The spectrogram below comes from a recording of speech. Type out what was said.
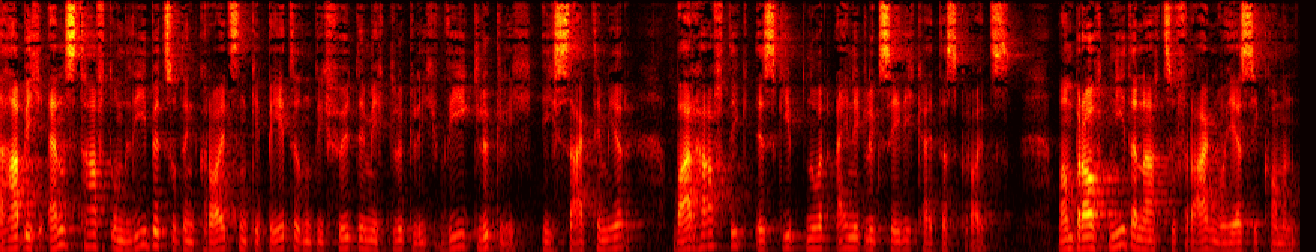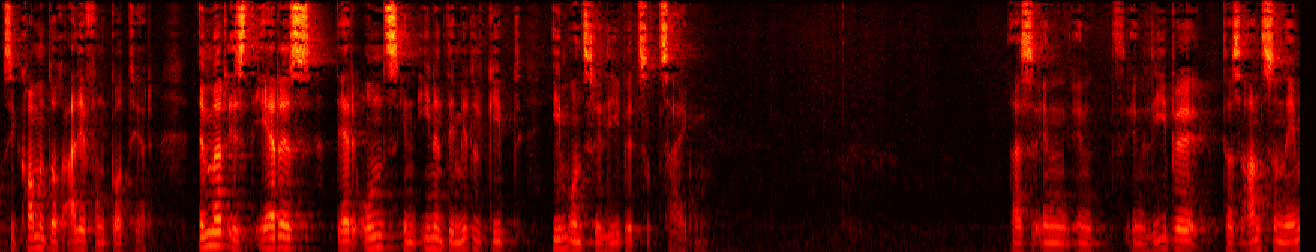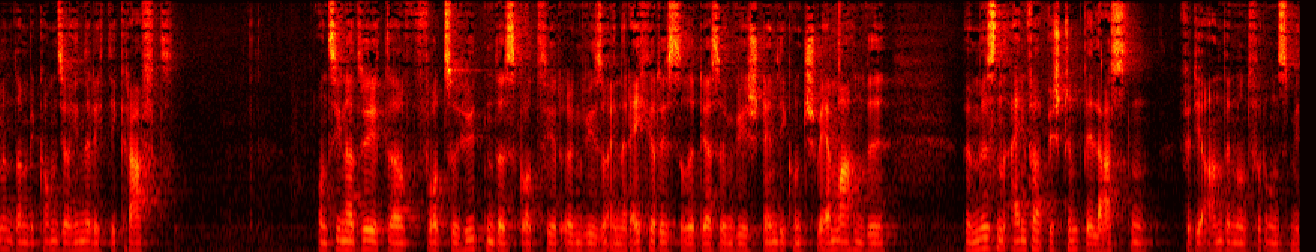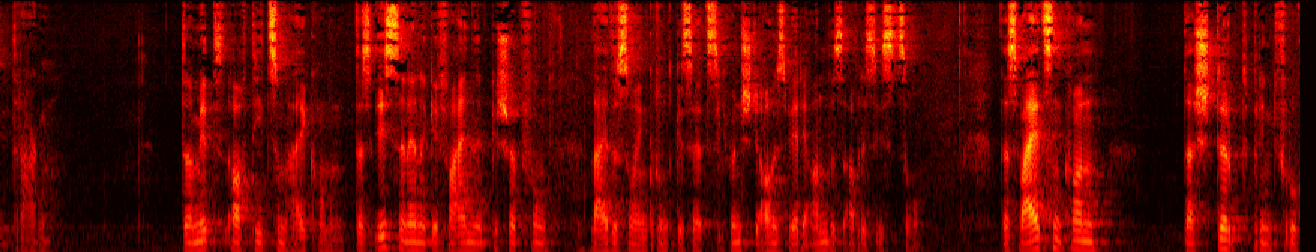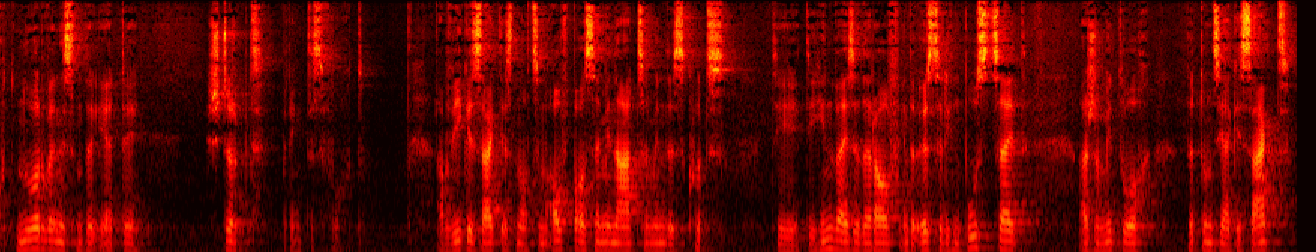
Da habe ich ernsthaft um Liebe zu den Kreuzen gebetet und ich fühlte mich glücklich. Wie glücklich? Ich sagte mir, wahrhaftig, es gibt nur eine Glückseligkeit, das Kreuz. Man braucht nie danach zu fragen, woher sie kommen. Sie kommen doch alle von Gott her. Immer ist er es, der uns in ihnen die Mittel gibt, ihm unsere Liebe zu zeigen. Also in, in, in Liebe das anzunehmen, dann bekommen sie auch innerlich die Kraft, und sie natürlich davor zu hüten, dass Gott hier irgendwie so ein Rächer ist oder der es irgendwie ständig und schwer machen will. Wir müssen einfach bestimmte Lasten für die anderen und für uns mittragen, damit auch die zum Heil kommen. Das ist in einer gefallenen Geschöpfung leider so ein Grundgesetz. Ich wünschte auch, es wäre anders, aber es ist so. Das Weizenkorn, das stirbt, bringt Frucht. Nur wenn es in der Erde stirbt, bringt es Frucht. Aber wie gesagt, ist noch zum Aufbauseminar zumindest kurz die, die Hinweise darauf. In der österreichischen Bußzeit, also Mittwoch, wird uns ja gesagt,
